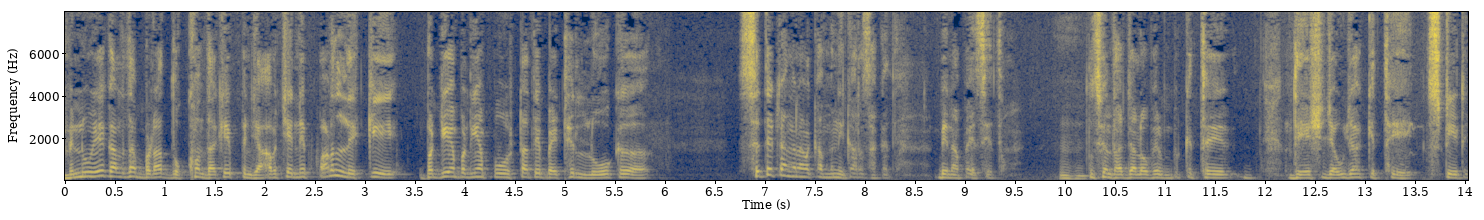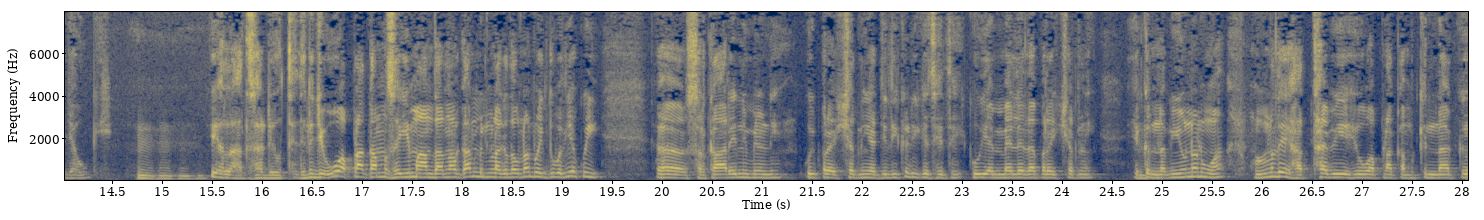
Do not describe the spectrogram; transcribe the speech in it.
ਮੈਨੂੰ ਇਹ ਗੱਲ ਦਾ ਬੜਾ ਦੁੱਖ ਹੁੰਦਾ ਕਿ ਪੰਜਾਬ 'ਚ ਇੰਨੇ ਪੜ੍ਹ ਲਿਖ ਕੇ ਵੱਡੀਆਂ ਵੱਡੀਆਂ ਪੋਸਟਾਂ ਤੇ ਬੈਠੇ ਲੋਕ ਸਿੱਧੇ ਢੰਗ ਨਾਲ ਕੰਮ ਨਹੀਂ ਕਰ ਸਕਦੇ ਬਿਨਾਂ ਪੈਸੇ ਤੋਂ। ਤੁਸੀਂ ਅੰਦਾਜ਼ਾ ਲਓ ਫਿਰ ਕਿੱਥੇ ਦੇਸ਼ ਜਾਊ ਜਾਂ ਕਿੱਥੇ ਸਟੇਟ ਜਾਊਗੀ। ਹੂੰ ਇਹ ਹਾਲਾਤ ਸਾਡੇ ਉੱਥੇ ਦੇ ਨੇ। ਜੇ ਉਹ ਆਪਣਾ ਕੰਮ ਸਹੀ ਇਮਾਨਦਾਰ ਨਾਲ ਕਰਨ ਮੈਨੂੰ ਲੱਗਦਾ ਉਹਨਾਂ ਨੂੰ ਇਦੋਂ ਵਧੀਆ ਕੋਈ ਸਰਕਾਰ ਹੀ ਨਹੀਂ ਮਿਲਣੀ ਕੋਈ ਪ੍ਰੈਸ਼ਰ ਨਹੀਂ ਅੱਜ ਦੀ ਘੜੀ ਕਿਸੇ ਤੇ ਕੋਈ ਐਮਐਲਏ ਦਾ ਪ੍ਰੈਸ਼ਰ ਨਹੀਂ। ਇੱਕ ਨਵੀਂ ਉਹਨਾਂ ਨੂੰ ਆ। ਹੁਣ ਉਹਨਾਂ ਦੇ ਹੱਥ ਹੈ ਵੀ ਇਹ ਉਹ ਆਪਣਾ ਕੰਮ ਕਿੰਨਾ ਕੁ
